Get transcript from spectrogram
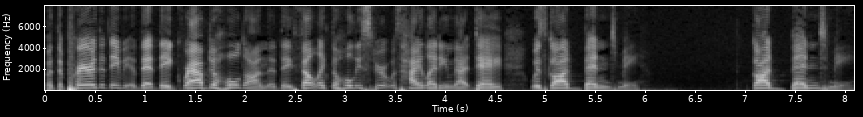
But the prayer that they that they grabbed a hold on, that they felt like the Holy Spirit was highlighting that day, was God bend me. God bend me.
